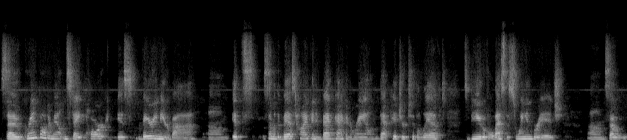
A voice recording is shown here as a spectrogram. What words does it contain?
So Grandfather Mountain State Park is very nearby. Um, it's some of the best hiking and backpacking around. That picture to the left, it's beautiful. That's the Swinging Bridge. Um, so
